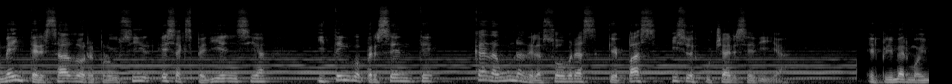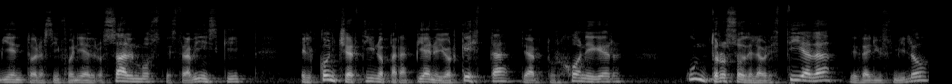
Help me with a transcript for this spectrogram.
me ha interesado reproducir esa experiencia y tengo presente cada una de las obras que Paz hizo escuchar ese día. El primer movimiento de la Sinfonía de los Salmos de Stravinsky, el concertino para piano y orquesta de Arthur Honegger, un trozo de la Orestíada de Darius Milhaud,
